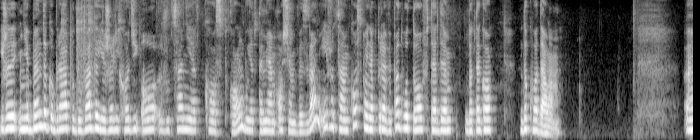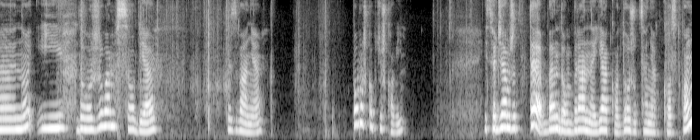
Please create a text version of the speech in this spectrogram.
i że nie będę go brała pod uwagę, jeżeli chodzi o rzucanie kostką, bo ja tutaj miałam 8 wyzwań i rzucałam kostką i na które wypadło, to wtedy do tego dokładałam. E, No i dołożyłam sobie wyzwanie Pomóż Kopciuszkowi. I stwierdziłam, że te będą brane jako do rzucania kostką,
